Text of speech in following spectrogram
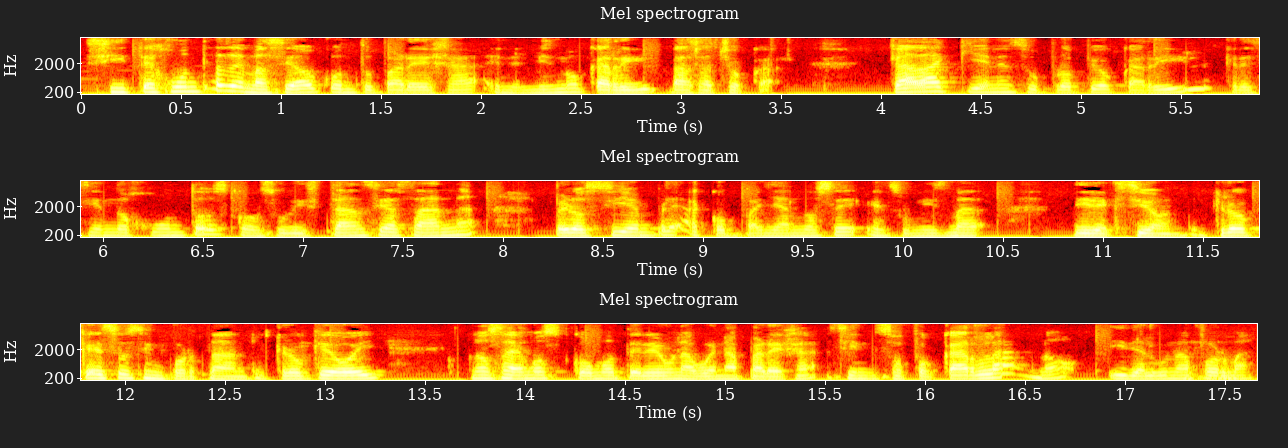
Si te juntas demasiado con tu pareja en el mismo carril, vas a chocar. Cada quien en su propio carril, creciendo juntos, con su distancia sana, pero siempre acompañándose en su misma dirección. Creo que eso es importante. Creo que hoy no sabemos cómo tener una buena pareja sin sofocarla, ¿no? Y de alguna forma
